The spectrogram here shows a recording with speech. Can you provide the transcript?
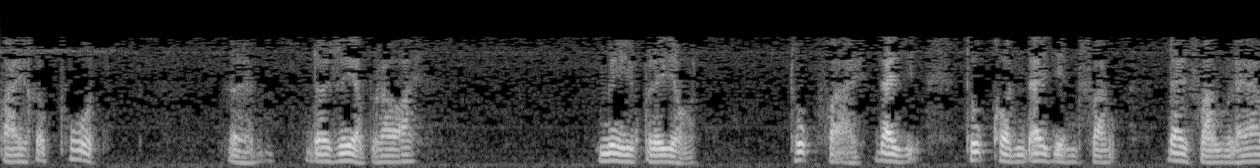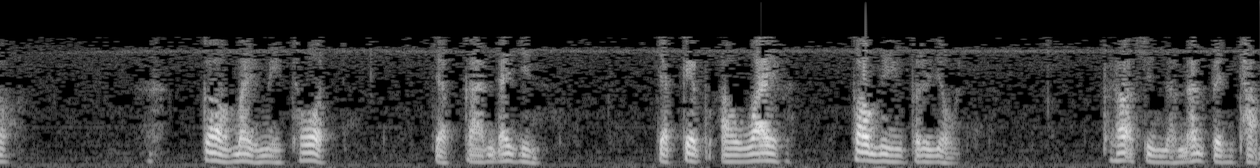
ไปก็พูดโดยเรียบร้อย มีประโยชน์ ทุกฝ่ายได้ทุกคนได้ยินฟังได้ฟังแล้ว ก็ไม่มีโทษจากการได้ยิน จะเก็บเอาไว้ก็มีประโยชน์ เพราะสิ่งเหล่านั้นเป็นธรรม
